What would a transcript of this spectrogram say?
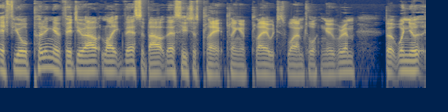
If you're putting a video out like this about this, he's just play, playing a player, which is why I'm talking over him. But when you're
